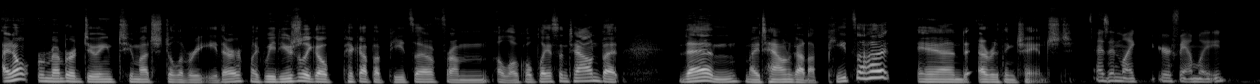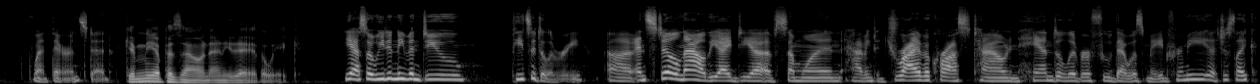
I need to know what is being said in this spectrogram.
I don't remember doing too much delivery either. Like, we'd usually go pick up a pizza from a local place in town, but then my town got a Pizza Hut and everything changed. As in, like, your family went there instead. Give me a pizzone any day of the week. Yeah, so we didn't even do pizza delivery. Uh, and still now, the idea of someone having to drive across town and hand deliver food that was made for me, it just like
